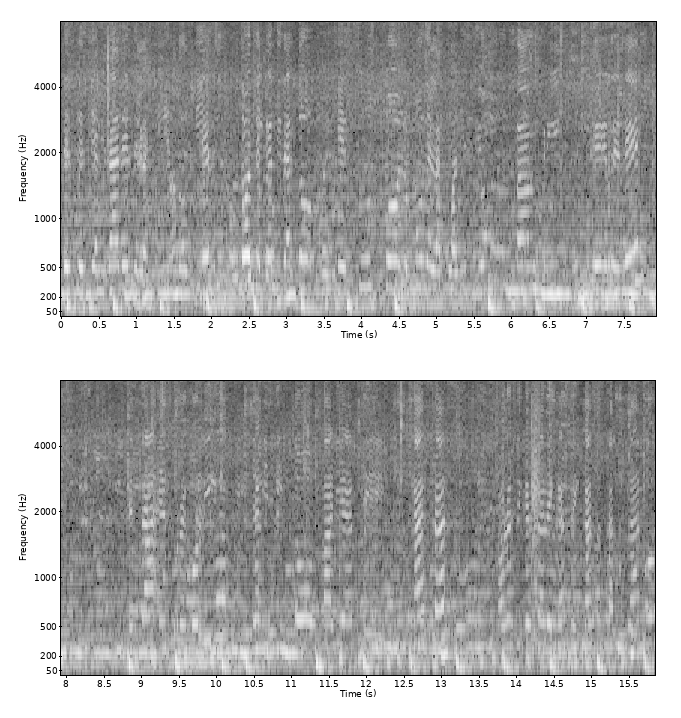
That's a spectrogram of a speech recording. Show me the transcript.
de Especialidades de la 510, donde el candidato Jesús Polmo de la coalición PAMPRI PRD está en su recorrido, ya visitó varias eh, casas, ahora sí que está de casa en casa saludando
